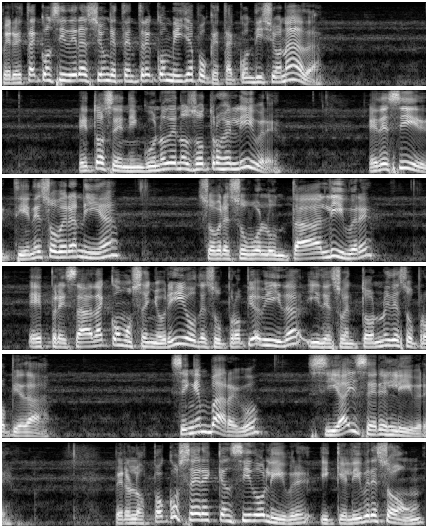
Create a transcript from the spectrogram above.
Pero esta consideración está entre comillas porque está condicionada. Entonces, ninguno de nosotros es libre. Es decir, tiene soberanía sobre su voluntad libre, expresada como señorío de su propia vida y de su entorno y de su propiedad. Sin embargo, si hay seres libres, pero los pocos seres que han sido libres y que libres son,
